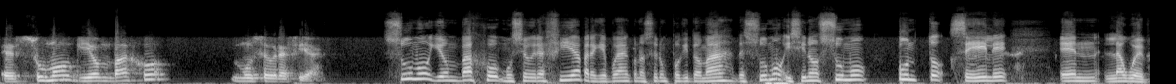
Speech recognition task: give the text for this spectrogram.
Es sumo-museografía. Sumo-museografía para que puedan conocer un poquito más de Sumo y si no, sumo.cl en la web.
